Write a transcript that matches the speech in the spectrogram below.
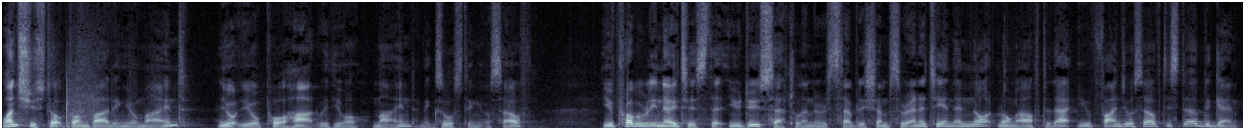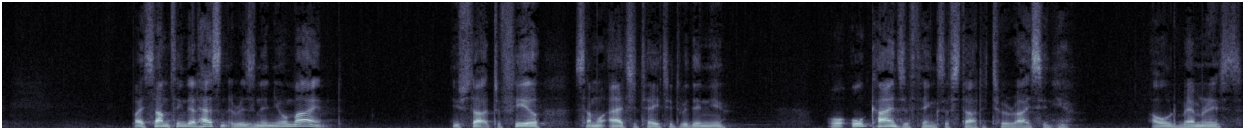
once you stop bombarding your mind, your, your poor heart with your mind and exhausting yourself, you've probably noticed that you do settle and establish some serenity, and then not long after that, you find yourself disturbed again by something that hasn't arisen in your mind. You start to feel somewhat agitated within you, or all kinds of things have started to arise in you. Old memories,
